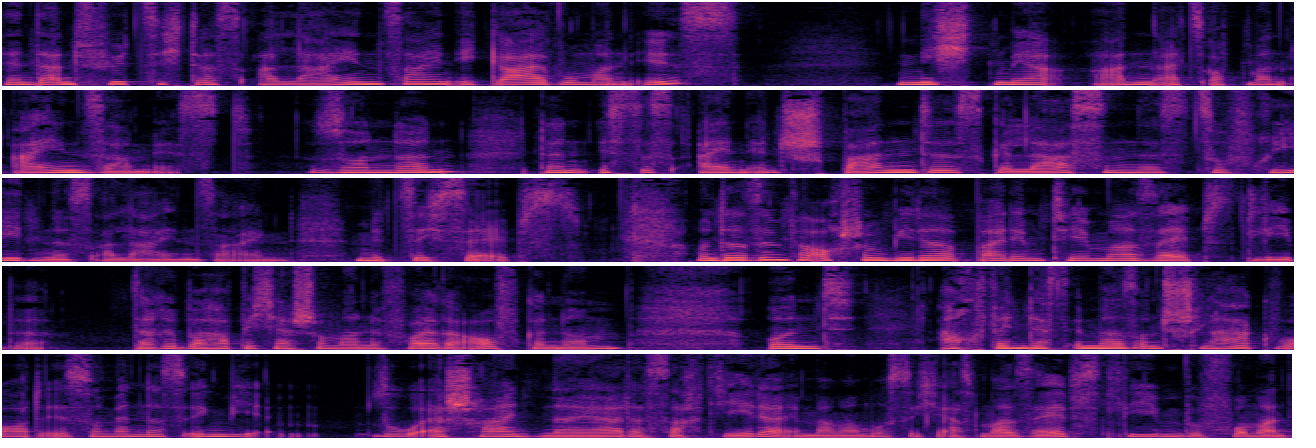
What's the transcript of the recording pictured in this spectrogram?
Denn dann fühlt sich das Alleinsein, egal wo man ist, nicht mehr an, als ob man einsam ist, sondern dann ist es ein entspanntes, gelassenes, zufriedenes Alleinsein mit sich selbst. Und da sind wir auch schon wieder bei dem Thema Selbstliebe. Darüber habe ich ja schon mal eine Folge aufgenommen. Und auch wenn das immer so ein Schlagwort ist und wenn das irgendwie so erscheint, naja, das sagt jeder immer, man muss sich erstmal selbst lieben, bevor man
